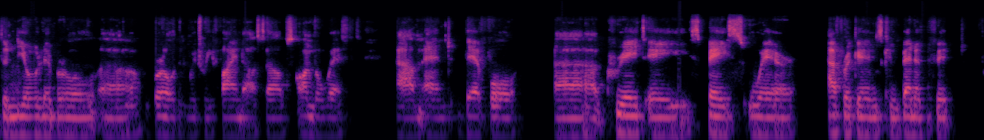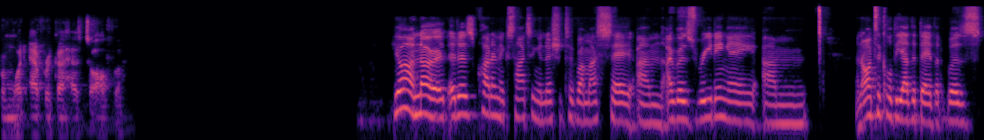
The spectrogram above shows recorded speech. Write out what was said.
the neoliberal uh, world in which we find ourselves on the West, um, and therefore uh, create a space where Africans can benefit from what Africa has to offer. Yeah, no, it, it is quite an exciting initiative, I must say. Um, I was reading a um, an article the other day that was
